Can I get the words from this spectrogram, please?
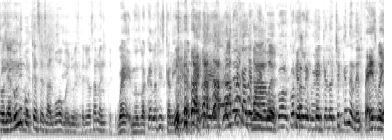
o sea, el único que sí, se salvó, güey, misteriosamente. Güey, nos va a caer la fiscalía. déjale, güey, có- có- córtale, güey. que, que lo chequen en el Face, güey.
